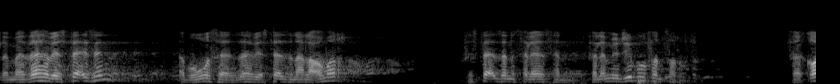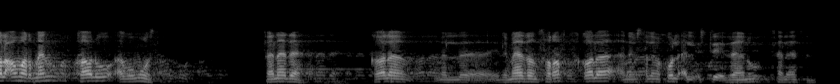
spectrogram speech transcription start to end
لما ذهب يستأذن أبو موسى ذهب يستأذن على عمر فاستأذن ثلاثا فلم يجيبه فانصرف. فقال عمر من؟ قالوا أبو موسى. فنادى. قال لماذا انصرفت؟ قال النبي صلى الله عليه وسلم يقول الاستئذان ثلاثا.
